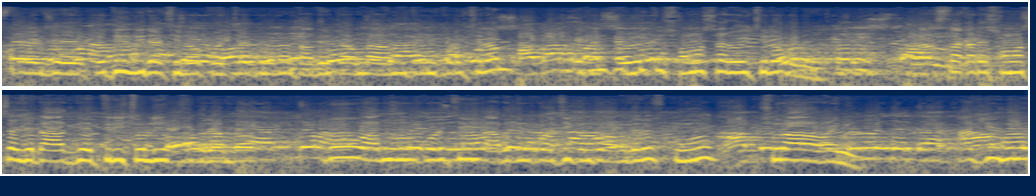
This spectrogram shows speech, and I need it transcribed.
স্তরের যে প্রতিনিধিরা ছিল পঞ্চায়েত তাদেরকে আমরা আমন্ত্রণ করেছিলাম। এখানকার কিছু সমস্যা রয়েছিল বলে। রাস্তাঘাটের সমস্যা, যেটা আজকে তিরিশ চল্লিশ বছর ধরে আমরা বহু আন্দোলন করেছি, আবেদন করেছি, কিন্তু আমাদের কোনো সুরা হয়নি। আজকের দিনে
